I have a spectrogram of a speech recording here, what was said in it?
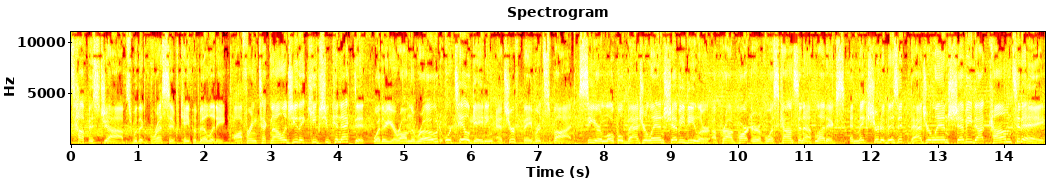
toughest jobs with aggressive capability, offering technology that keeps you connected, whether you're on the road or tailgating at your favorite spot. See your local Badgerland Chevy dealer, a proud partner of Wisconsin Athletics, and make sure to visit badgerlandchevy.com today.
